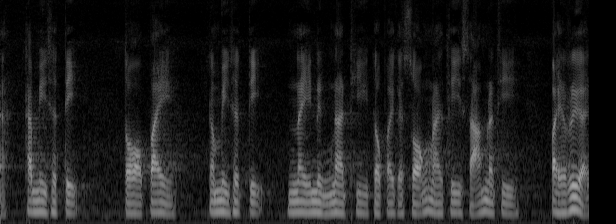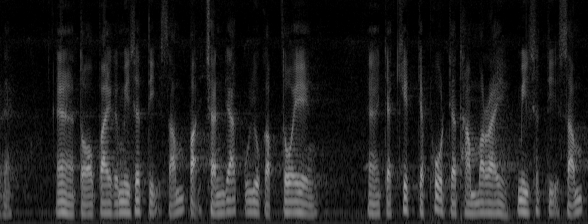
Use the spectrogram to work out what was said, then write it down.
นะถ้ามีสติต่อไปเรามีสติในหนึ่งนาทีต่อไปก็สองนาทีสามนาที ไปเรื่อยเนี่ยต่อไปก็มีสติสัมปชัญญะกูอยู่กับตัวเองจะคิดจะพูดจะทำอะไร มีสติสัมป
